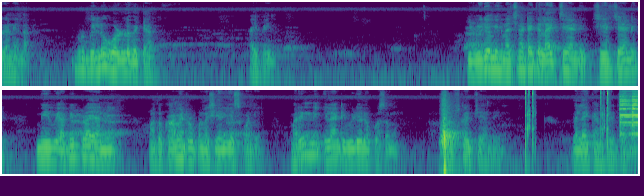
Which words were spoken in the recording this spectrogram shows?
ఇలా ఇప్పుడు బిల్లు ఓల్డ్లో పెట్టారు. అయిపోయింది. ఈ వీడియో మీకు నచ్చినట్టయితే లైక్ చేయండి షేర్ చేయండి. మీ అభిప్రాయాన్ని మాతో కామెంట్ రూపంలో షేర్ చేసుకోండి. మరిన్ని ఇలాంటి వీడియోల కోసం సబ్స్క్రైబ్ చేయండి. బెల్ ఐకాన్ ప్రెస్ చేయండి.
